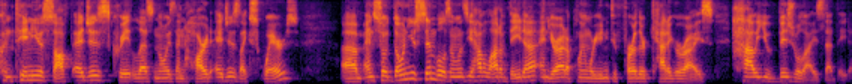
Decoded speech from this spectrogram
Continuous soft edges create less noise than hard edges like squares. Um, and so don't use symbols unless you have a lot of data and you're at a point where you need to further categorize how you visualize that data.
